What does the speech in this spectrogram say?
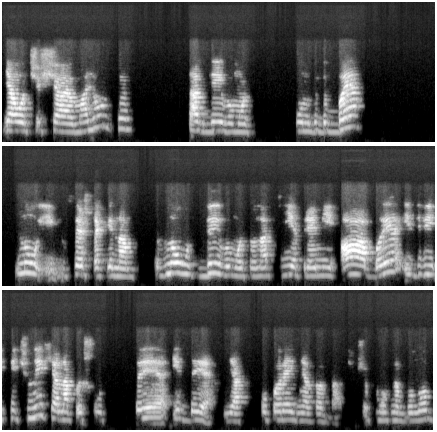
Я очищаю малюнки. Так, дивимось пункт Б. Ну і все ж таки нам знову дивимось, у нас є прямі А, Б і дві січних, я напишу С і Д, як попередня задача, щоб можна було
